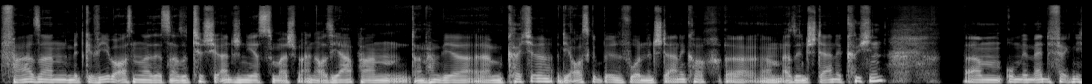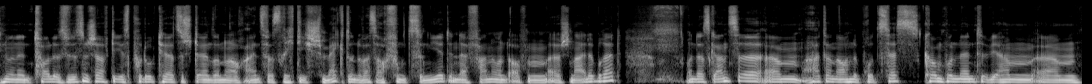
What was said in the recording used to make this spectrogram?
Fasern, mit Gewebe auseinandersetzen, also Tissue Engineers zum Beispiel, einer aus Japan. Dann haben wir ähm, Köche, die ausgebildet wurden in Sternekoch, äh, ähm, also in Sterneküchen um im Endeffekt nicht nur ein tolles wissenschaftliches Produkt herzustellen, sondern auch eins, was richtig schmeckt und was auch funktioniert in der Pfanne und auf dem äh, Schneidebrett. Und das Ganze ähm, hat dann auch eine Prozesskomponente. Wir haben ähm,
